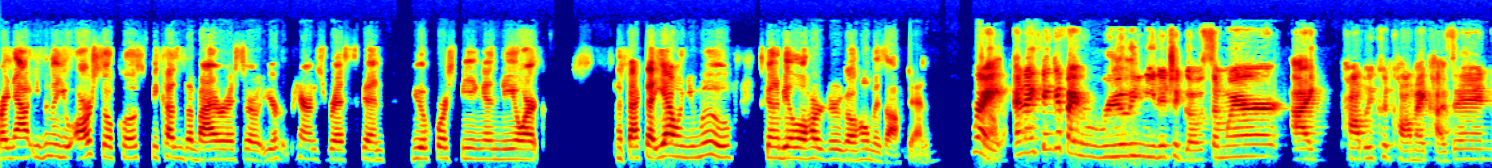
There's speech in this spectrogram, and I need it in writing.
right now, even though you are so close because of the virus or your parents' risk, and you, of course, being in New York. The fact that yeah, when you move, it's going to be a little harder to go home as often. Right. And I think if I really needed to go somewhere, I probably could call my cousin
